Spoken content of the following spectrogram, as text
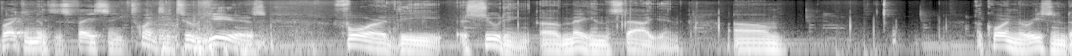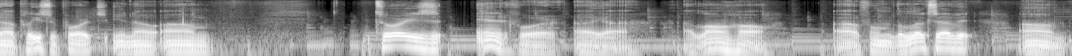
Breaking news is facing 22 years for the shooting of Megan Thee Stallion. Um, according to recent uh, police reports, you know, um, Tory's in it for a, uh, a long haul. Uh, from the looks of it, um,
